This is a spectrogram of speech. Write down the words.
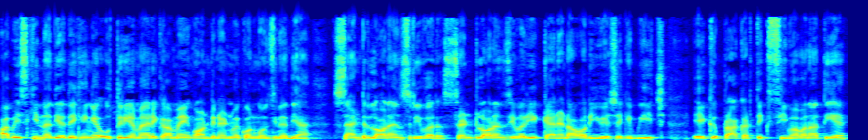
अब इसकी नदियाँ देखेंगे उत्तरी अमेरिका में कॉन्टिनेंट में कौन कौन सी नदियाँ हैं? Saint Lawrence River Saint Lawrence River ये कनाडा और यूएसए के बीच एक प्राकृतिक सीमा बनाती है।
